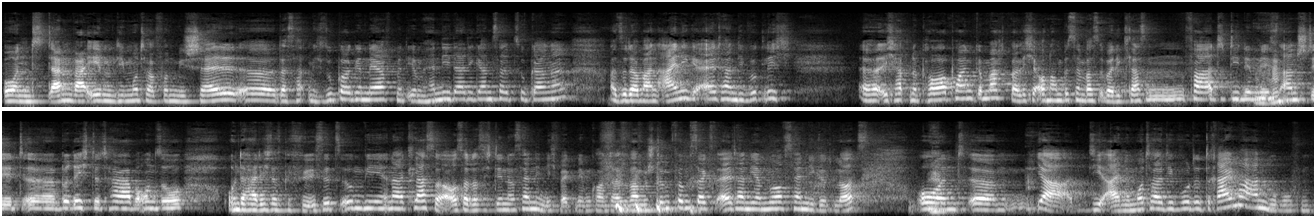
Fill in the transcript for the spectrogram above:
Und dann war eben die Mutter von Michelle, äh, das hat mich super genervt, mit ihrem Handy da die ganze Zeit zugange. Also da waren einige Eltern, die wirklich äh, ich habe eine PowerPoint gemacht, weil ich auch noch ein bisschen was über die Klassenfahrt, die demnächst mhm. ansteht, äh, berichtet habe und so. Und da hatte ich das Gefühl, ich sitze irgendwie in einer Klasse, außer dass ich denen das Handy nicht wegnehmen konnte. Also waren bestimmt fünf, sechs Eltern, die haben nur aufs Handy geglotzt. Und ähm, ja, die eine Mutter, die wurde dreimal angerufen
